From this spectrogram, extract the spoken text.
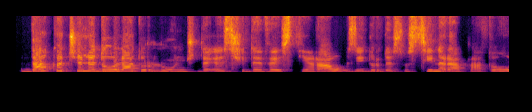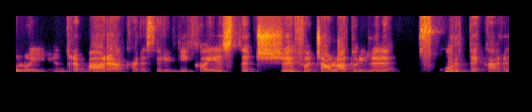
dacă cele două laturi lungi, de est și de vest, erau ziduri de susținere a platoului, întrebarea care se ridică este ce făceau laturile scurte, care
